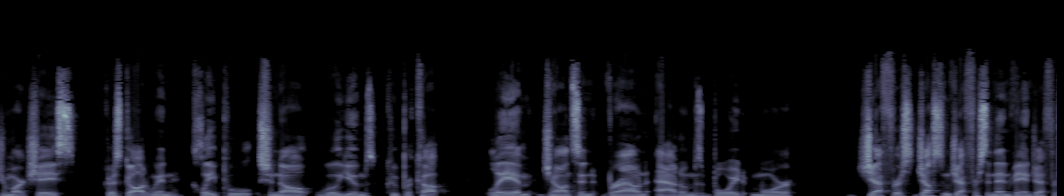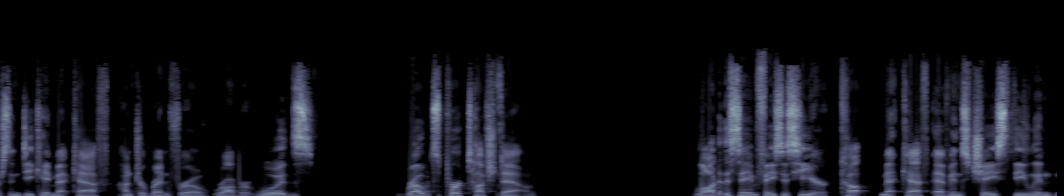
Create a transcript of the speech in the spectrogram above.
Ja'Marr Chase, Chris Godwin, Claypool, Shenault, Williams, Cooper Kupp, Lamb, Johnson, Brown, Adams, Boyd, Moore, Jefferson, Justin Jefferson, then Van Jefferson, DK Metcalf, Hunter Renfrow, Robert Woods. Routes per touchdown. A lot of the same faces here. Kupp, Metcalf, Evans, Chase, Thielen,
